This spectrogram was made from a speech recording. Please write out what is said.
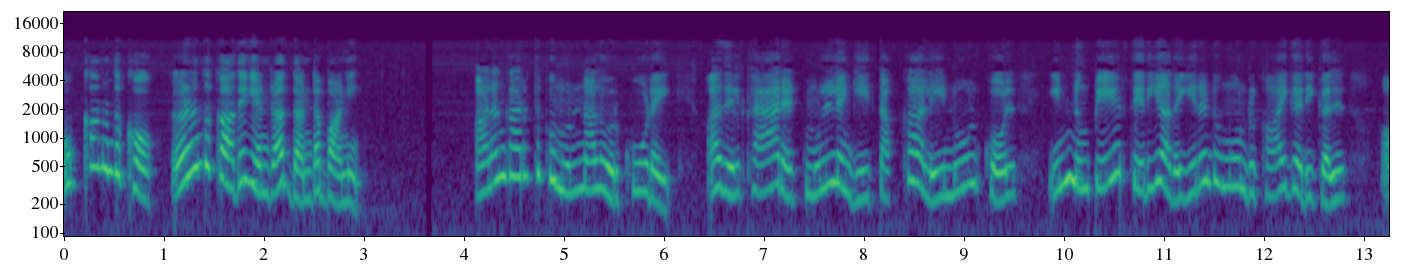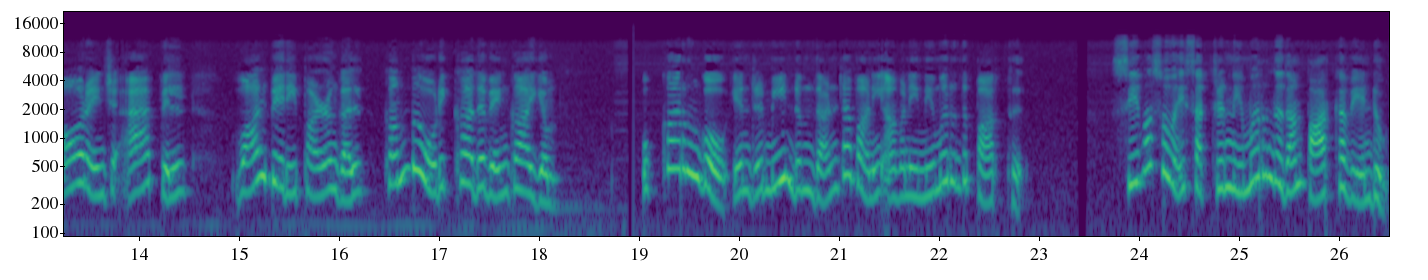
உட்கார்ந்துக்கோ. எழுந்துக்காதே என்றார் தண்டபாணி. அலங்காரத்துக்கு முன்னால் ஒரு கூடை. அதில் கேரட் முள்ளங்கி தக்காளி நூல்கோல் இன்னும் பேர் தெரியாத இரண்டு மூன்று காய்கறிகள் ஆரஞ்சு ஆப்பிள் வால்பெரி பழங்கள் கம்பு ஒடிக்காத வெங்காயம். உட்காருங்கோ என்று மீண்டும் தண்டபாணி அவனை நிமிர்ந்து பார்த்து. சிவசுவை சற்று நிமிர்ந்துதான் பார்க்க வேண்டும்.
